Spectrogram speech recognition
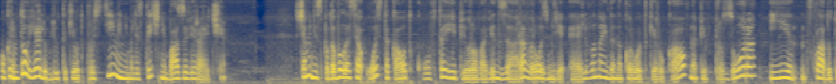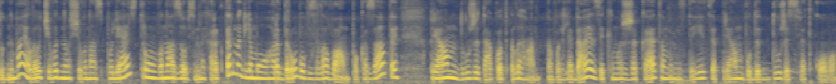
Окрім того, я люблю такі от прості, мінімалістичні базові речі. Ще мені сподобалася ось така от кофта гіпюрова від Zara в розмірі L. Вона йде на короткий рукав, напівпрозора. І складу тут немає, але очевидно, що вона з поліестру. Вона зовсім не характерна для мого гардеробу. Взяла вам показати. Прям дуже так от елегантно виглядає з якимось жакетом. Мені здається, прям буде дуже святково.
